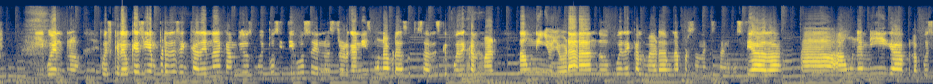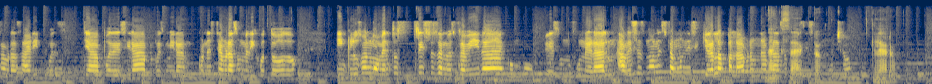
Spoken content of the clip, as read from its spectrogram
Y bueno, pues creo que siempre desencadena cambios muy positivos en nuestro organismo. Un abrazo, tú sabes que puede calmar a un niño llorando, puede calmar a una persona que está angustiada, a, a una amiga, la puedes abrazar y pues ya puede decir, ah, pues mira, con este abrazo me dijo todo incluso en momentos tristes de nuestra vida, como es un funeral, a veces no necesitamos ni siquiera la palabra, un abrazo Exacto. mucho. Claro.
